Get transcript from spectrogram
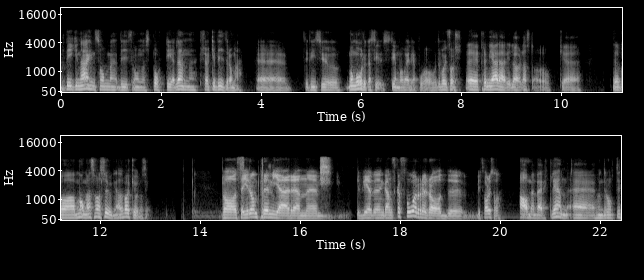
Big Nine som vi från sportdelen försöker bidra med. Eh, det finns ju många olika system att välja på och det var ju först eh, premiär här i lördags då och eh, det var många som var sugna. Det var kul att se. Vad säger du om premiären? Det blev en ganska svår rad, visst var det så? Ja, men verkligen. 180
